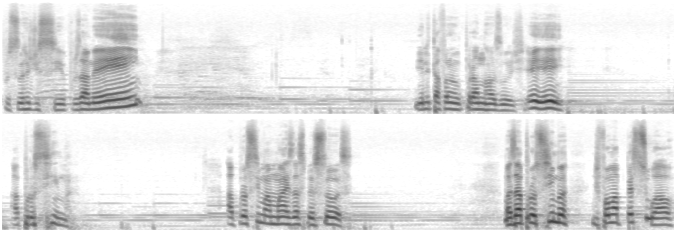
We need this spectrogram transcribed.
para os seus discípulos. Amém? E Ele está falando para nós hoje: ei, ei, aproxima. Aproxima mais das pessoas. Mas aproxima de forma pessoal.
